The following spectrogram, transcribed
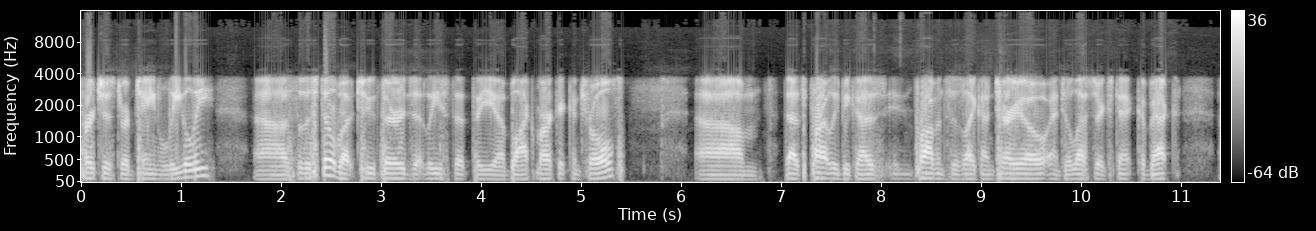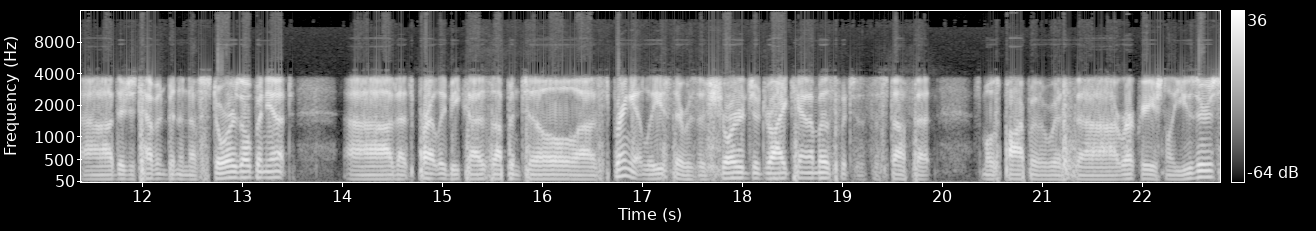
purchased or obtained legally. Uh, so there's still about two thirds, at least, that the uh, black market controls. Um, that's partly because in provinces like Ontario and to a lesser extent Quebec, uh, there just haven't been enough stores open yet. Uh, that's partly because up until uh, spring, at least, there was a shortage of dry cannabis, which is the stuff that is most popular with uh, recreational users.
